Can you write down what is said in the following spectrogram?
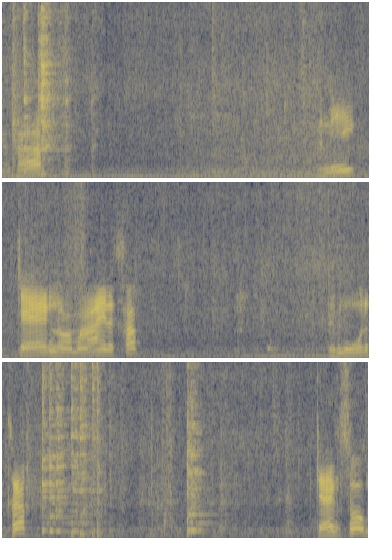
นะครับ อันนี้แกงหน่อไม้นะครับ เป็นหมูนะครับ แกงส้ม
